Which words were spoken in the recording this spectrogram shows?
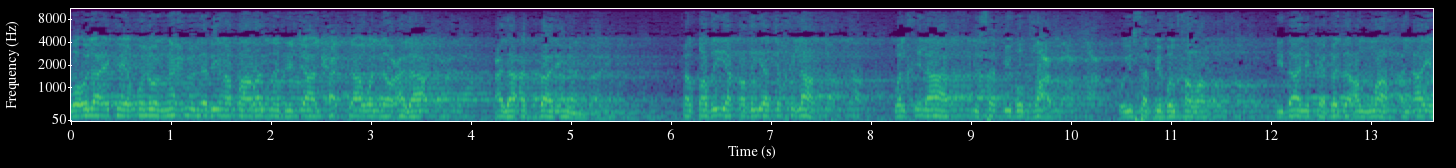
وأولئك يقولون نحن الذين طاردنا الرجال حتى ولوا على على أدبارهم. فالقضية قضية خلاف والخلاف يسبب الضعف ويسبب الخور لذلك بدأ الله الآية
